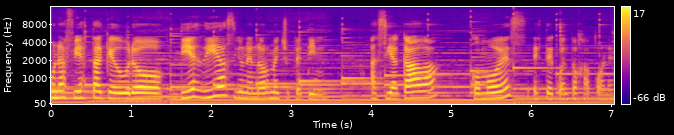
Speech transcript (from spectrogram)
una fiesta que duró 10 días y un enorme chupetín. Así acaba, como es, este cuento japonés.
